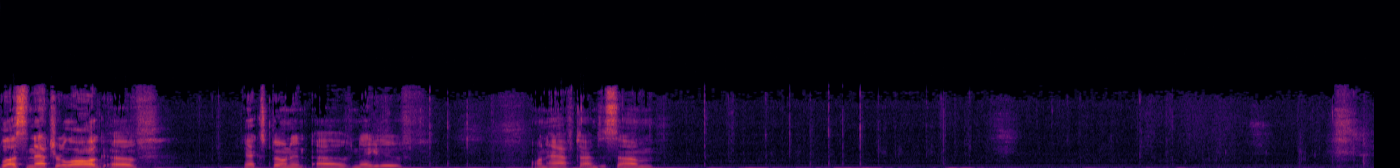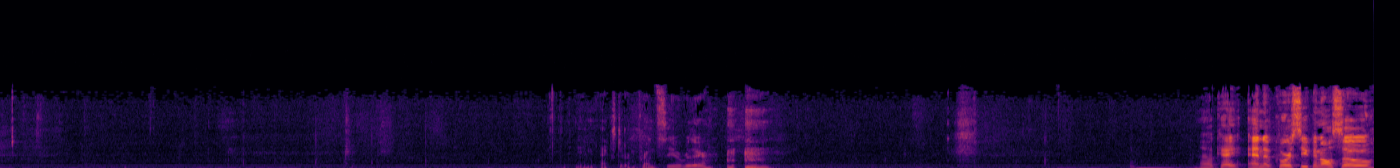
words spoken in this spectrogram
plus the natural log of the exponent of negative 1 half times the sum extra parenthesis over there. okay, and of course you can also,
